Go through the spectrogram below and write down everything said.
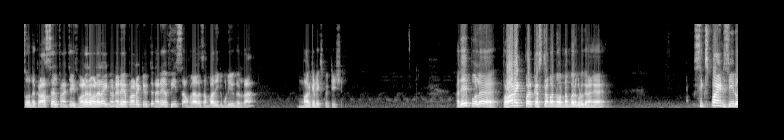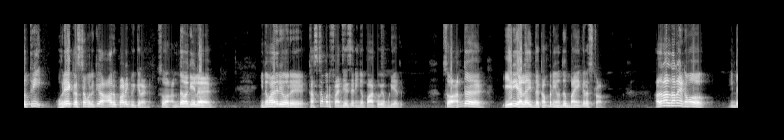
ஸோ இந்த கிராஸ் செல் ஃப்ரான்ச்சைஸ் வளர வளர இன்னும் நிறைய ப்ராடக்ட் விற்று நிறைய ஃபீஸ் அவங்களால சம்பாதிக்க முடியுங்கிறது தான் மார்க்கெட் எக்ஸ்பெக்டேஷன் அதே போல் ப்ராடக்ட் பர் கஸ்டமர்னு ஒரு நம்பர் கொடுக்குறாங்க. சிக்ஸ் பாயிண்ட் ஜீரோ த்ரீ ஒரே கஸ்டமருக்கு ஆறு ப்ராடக்ட் விற்கிறாங்க ஸோ அந்த வகையில் இந்த மாதிரி ஒரு கஸ்டமர் ஃப்ரான்ச்சைஸை நீங்கள் பார்க்கவே முடியாது. ஸோ அந்த ஏரியாவில் இந்த கம்பெனி வந்து பயங்கர ஸ்ட்ராங் அதனால தானே என்னவோ இந்த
